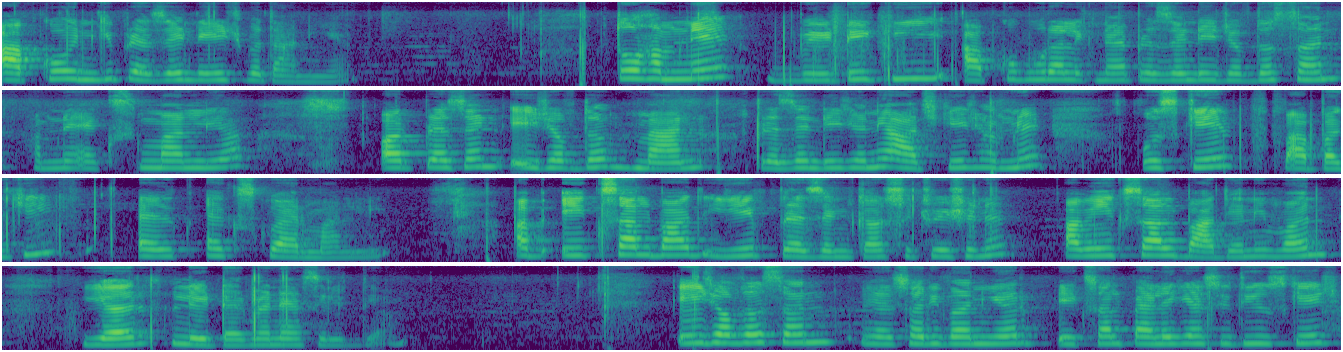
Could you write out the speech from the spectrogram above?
आपको इनकी प्रेजेंट एज बतानी है। तो हमने बेटे की, आपको पूरा लिखना है present age of the son हमने एक्स मान लिया, और present age of the man present age यानी आज की एज हमने उसके पापा की एक्स स्क्वायर मान ली। अब एक साल बाद ये प्रेजेंट का सिचुएशन है। अब एक साल बाद, यानी वन ईयर लेटर मैंने ऐसे लिख दिया। Age of the son sorry one year एक साल पहले कैसी थी उसकी एज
